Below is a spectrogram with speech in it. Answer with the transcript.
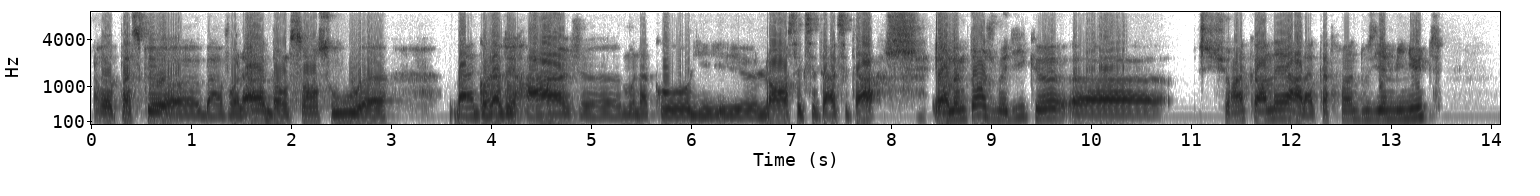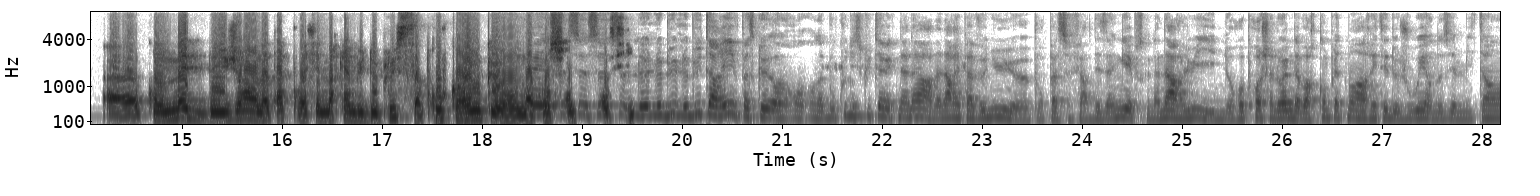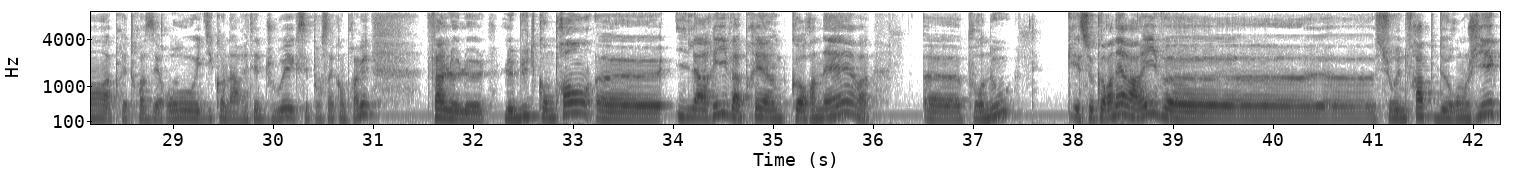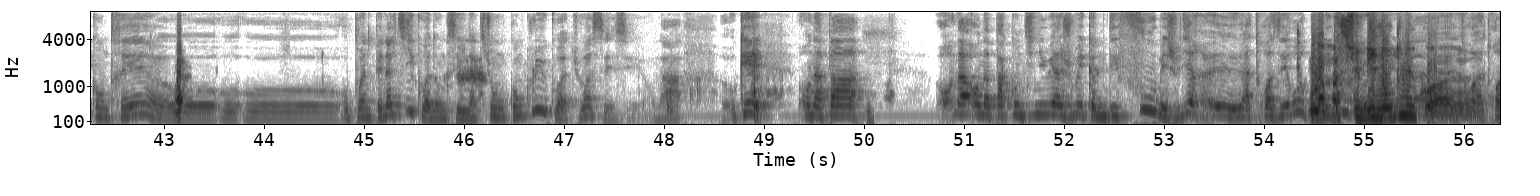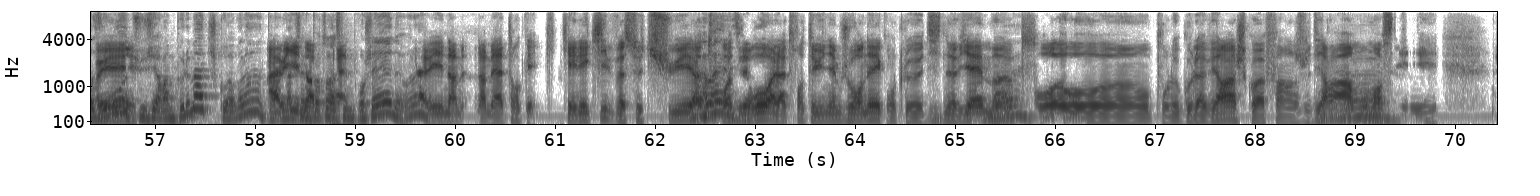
Euh, parce que, euh, bah voilà, dans le sens où bah, goal average, euh, Monaco, Li- euh, Lens, etc., etc. Et en même temps, je me dis que euh, sur un corner à la 92e minute, euh, qu'on mette des gens en attaque pour essayer de marquer un but de plus, ça prouve quand même qu'on a conscience ce- ce- ce- aussi. le, le but, le but arrive parce que on, a beaucoup discuté avec Nanar. Nanar est pas venu euh, pour pas se faire désinguer parce que Nanar, lui, il nous reproche à l'OM d'avoir complètement arrêté de jouer en deuxième mi-temps après 3-0. Il dit qu'on a arrêté de jouer et que c'est pour ça qu'on prend. Enfin, le, le, le but qu'on prend, euh, il arrive après un corner euh, pour nous. Et ce corner arrive euh, sur une frappe de Rongier contrée euh, au, au- au- au point de pénalty, quoi. Donc c'est une action conclue, quoi. Tu vois, c'est, c'est- on a, ok, on n'a pas, on a, on n'a pas continué à jouer comme des fous, mais je veux dire, euh, à 3-0, On n'a pas subi non plus, à- quoi. à 3-0, Oui. tu gères un peu le match, quoi. Voilà, t'as Ah un oui, match non, important la ah, semaine prochaine. Voilà. Ah oui, non, mais- non, mais attends, que- quelle équipe va se tuer à Bah ouais. 3-0 à la 31e journée contre le 19e Bah euh, ouais. pour, euh, pour le goal average, quoi. Enfin, je veux dire, à un moment, c'est.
